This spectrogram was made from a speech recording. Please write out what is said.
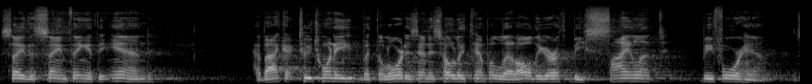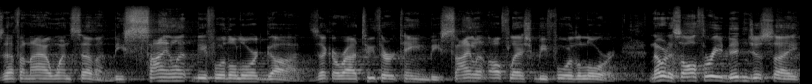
say the same thing at the end. Habakkuk 2:20, but the Lord is in his holy temple, let all the earth be silent before him. Zephaniah 1:7, be silent before the Lord God. Zechariah 2:13, be silent all flesh before the Lord. Notice all three didn't just say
